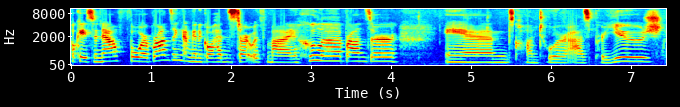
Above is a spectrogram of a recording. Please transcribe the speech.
Okay, so now for bronzing, I'm going to go ahead and start with my Hoola bronzer and contour as per usual.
